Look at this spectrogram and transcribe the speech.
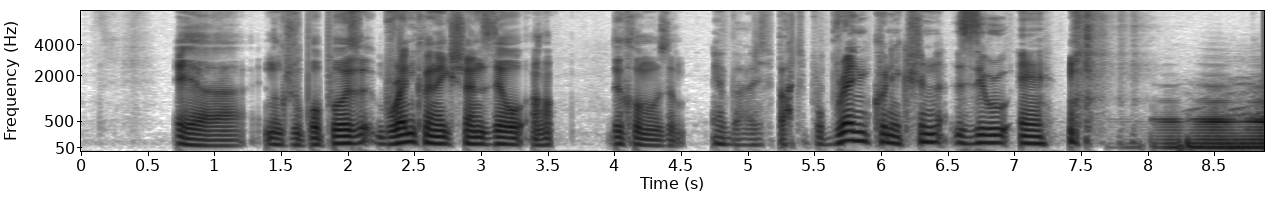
Et euh, donc, je vous propose Brain Connection 01 de Chromosome. Eh ben, c'est parti pour Brain Connection 01.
